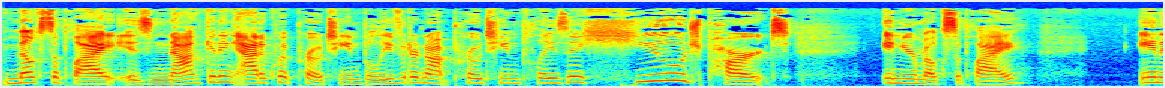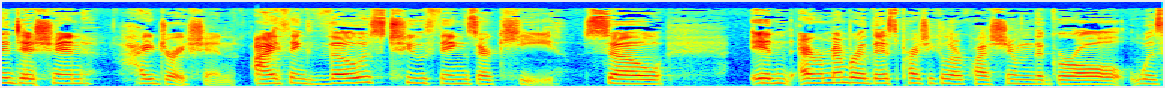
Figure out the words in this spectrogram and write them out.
milk supply is not getting adequate protein. Believe it or not, protein plays a huge part in your milk supply. In addition, hydration. I think those two things are key. So, in I remember this particular question, the girl was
